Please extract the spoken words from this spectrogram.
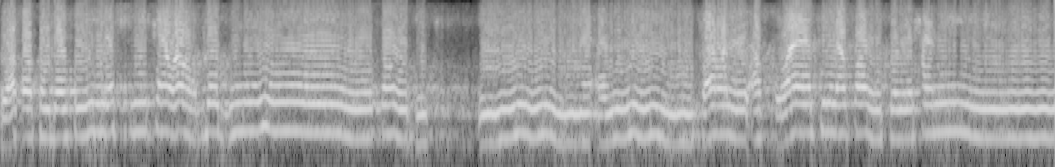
وقصد في نفسك واغضب من صوتك. إن أنكر الأصوات لصوت الحميد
